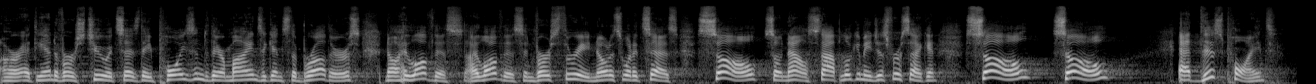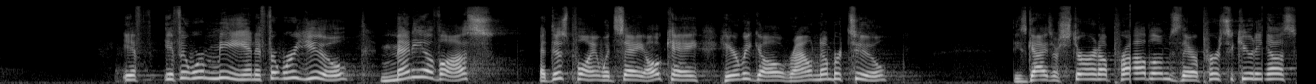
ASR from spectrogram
or at the end of verse 2, it says, They poisoned their minds against the brothers. Now, I love this. I love this. In verse 3, notice what it says. So, so now stop, look at me just for a second. So, so, at this point, if, if it were me and if it were you, many of us at this point would say, Okay, here we go, round number two. These guys are stirring up problems, they're persecuting us.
